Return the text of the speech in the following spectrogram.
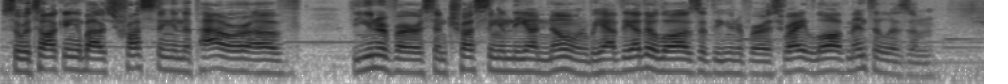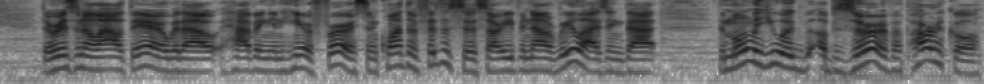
So we're talking about trusting in the power of the universe and trusting in the unknown. We have the other laws of the universe, right? Law of mentalism. There is no out there without having in here first. And quantum physicists are even now realizing that the moment you observe a particle,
